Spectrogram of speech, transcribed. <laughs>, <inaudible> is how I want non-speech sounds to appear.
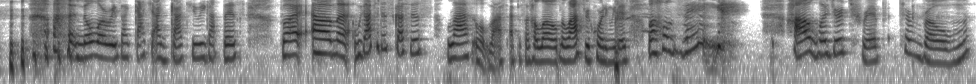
<laughs> no worries, I got you. I got you. We got this. But um, we got to discuss this last well last episode. Hello, the last recording we did. <laughs> but Jose, how was your trip to Rome?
